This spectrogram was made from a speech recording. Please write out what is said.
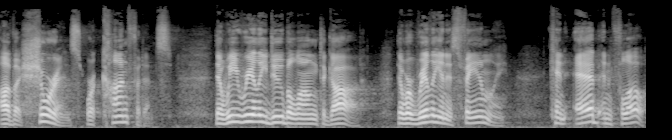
of assurance or confidence that we really do belong to God, that we're really in His family, can ebb and flow.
